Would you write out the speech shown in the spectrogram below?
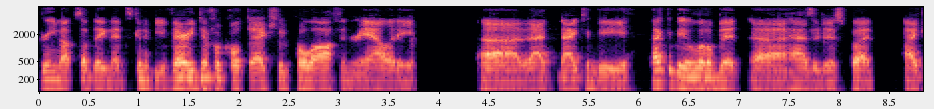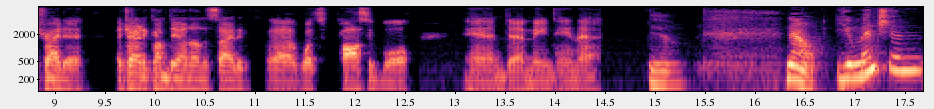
dream up something that's going to be very difficult to actually pull off in reality. Uh, that that can be that can be a little bit uh, hazardous, but I try to I try to come down on the side of uh, what's possible and uh, maintain that. Yeah. Now you mentioned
